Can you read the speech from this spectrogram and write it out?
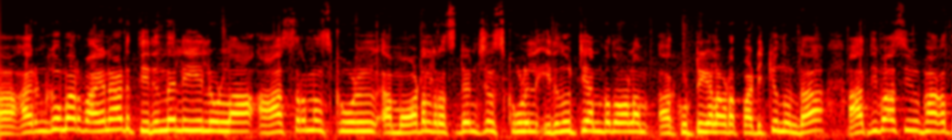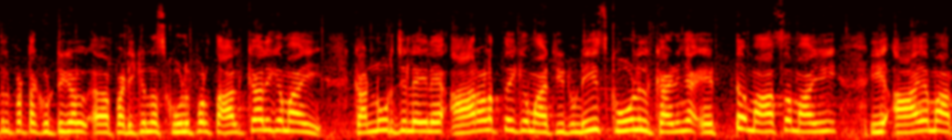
അരുൺകുമാർ വയനാട് തിരുനെല്ലിയിലുള്ള ആശ്രമം സ്കൂൾ മോഡൽ റെസിഡൻഷ്യൽ സ്കൂളിൽ ഇരുന്നൂറ്റി അൻപതോളം കുട്ടികൾ അവിടെ പഠിക്കുന്നുണ്ട്. ആദിവാസി വിഭാഗത്തിൽപ്പെട്ട കുട്ടികൾ പഠിക്കുന്ന സ്കൂൾ ഇപ്പോൾ താൽക്കാലികമായി കണ്ണൂർ ജില്ലയിലെ ആറളത്തേക്ക് മാറ്റിയിട്ടുണ്ട്. ഈ സ്കൂളിൽ കഴിഞ്ഞ എട്ട് മാസമായി ഈ ആയമാർ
